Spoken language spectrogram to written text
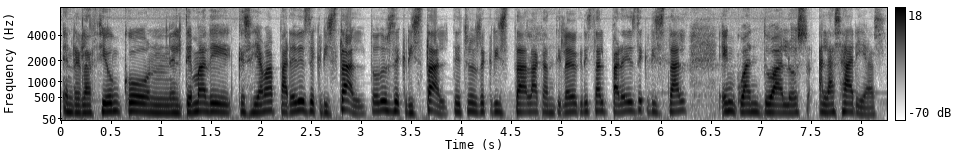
en relación con el tema de que se llama paredes de cristal, todo es de cristal, techos de cristal, acantilado de cristal, paredes de cristal en cuanto a, los, a las áreas.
